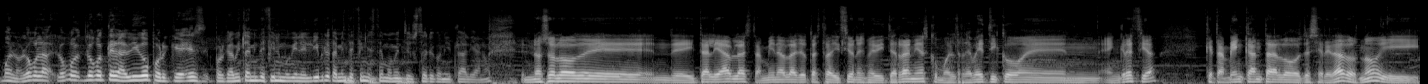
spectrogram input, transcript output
bueno, luego, la- luego, luego te la digo porque es porque a mí también define muy bien el libro y también define este momento histórico en Italia, ¿no? No solo de, de Italia hablas, también hablas de otras tradiciones mediterráneas, como el rebético en, en Grecia, que también canta a los desheredados, ¿no? Y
